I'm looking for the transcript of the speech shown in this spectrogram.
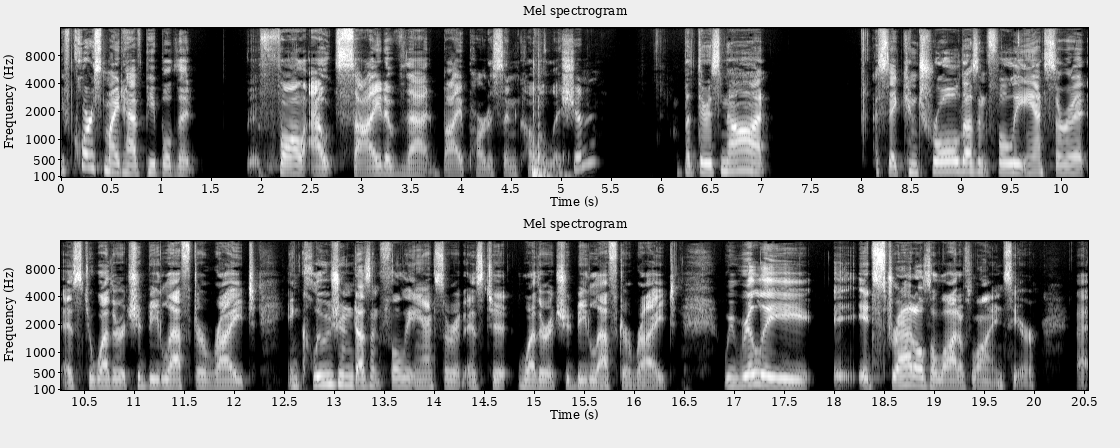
of course, might have people that fall outside of that bipartisan coalition, but there's not I say control doesn't fully answer it as to whether it should be left or right. Inclusion doesn't fully answer it as to whether it should be left or right. We really, it straddles a lot of lines here. Uh,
